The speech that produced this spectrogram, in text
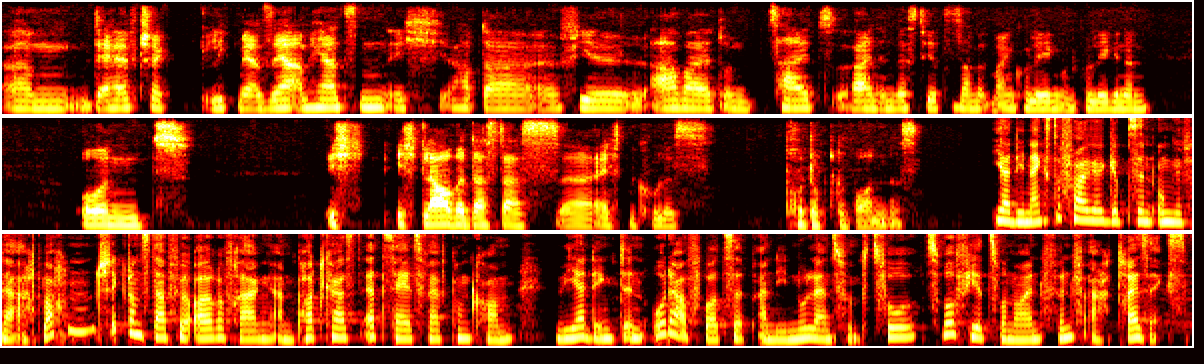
Ähm, der Health-Check liegt mir sehr am Herzen. Ich habe da äh, viel Arbeit und Zeit rein investiert zusammen mit meinen Kollegen und Kolleginnen. Und ich, ich glaube, dass das äh, echt ein cooles Produkt geworden ist. Ja, die nächste Folge gibt es in ungefähr acht Wochen. Schickt uns dafür eure Fragen an podcast.salesfive.com via LinkedIn oder auf WhatsApp an die 0152 2429 5836.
